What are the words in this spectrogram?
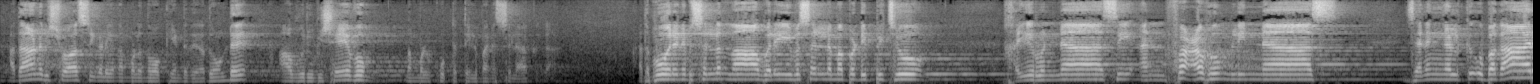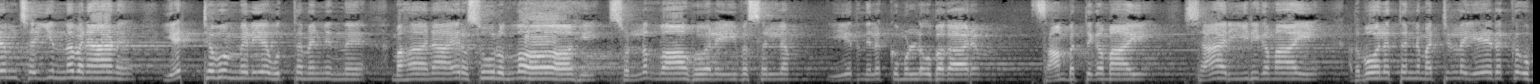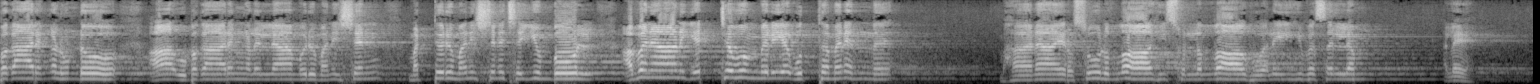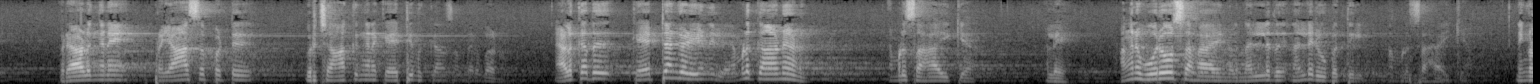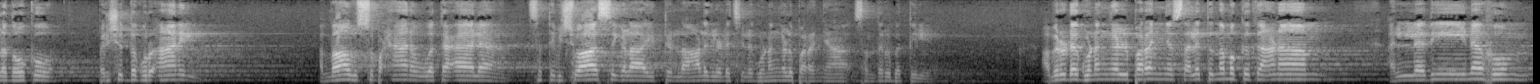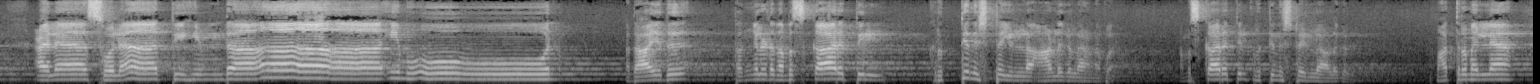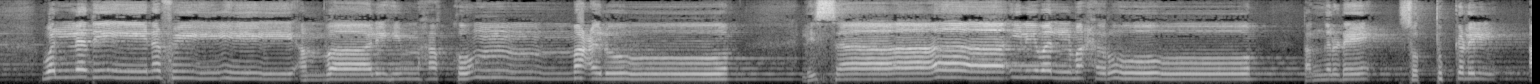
അതാണ് വിശ്വാസികളെ നമ്മൾ നോക്കേണ്ടത്. അതുകൊണ്ട് ആ ഒരു വിഷയവും നമ്മൾ കൂട്ടത്തിൽ മനസ്സിലാക്കുക. അതുപോലെ വസല്ലമ പഠിപ്പിച്ചു ഖൈറുന്നാസി അൻഫഅഹും ലിന്നാസ് ജനങ്ങൾക്ക് ഉപകാരം ചെയ്യുന്നവനാണ് ഏറ്റവും വലിയ ഉത്തമൻ എന്ന് മഹാനായ റസൂലുള്ളാഹി സ്വല്ലല്ലാഹു അലൈഹി വസല്ലം ഏത് നിലക്കുമുള്ള ഉപകാരം? സാമ്പത്തികമായി ശാരീരികമായി അതുപോലെ തന്നെ മറ്റുള്ള ഏതൊക്കെ ഉപകാരങ്ങളുണ്ടോ ആ ഉപകാരങ്ങളെല്ലാം ഒരു മനുഷ്യൻ മറ്റൊരു മനുഷ്യന് ചെയ്യുമ്പോൾ അവനാണ് ഏറ്റവും വലിയ ഉത്തമനെന്ന് മഹാനായ റസൂലുള്ളാഹി സ്വല്ലല്ലാഹു അലൈഹി വസല്ലം. അല്ലേ? ഒരാളിങ്ങനെ പ്രയാസപ്പെട്ട് ഒരു ചാക്ക് ഇങ്ങനെ കയറ്റി നിൽക്കാൻ സന്ദർഭമാണ്. അയാൾക്കത് കയറ്റാൻ കഴിയുന്നില്ല. നമ്മൾ കാണുകയാണ്. നമ്മൾ സഹായിക്കുക. അല്ലേ? അങ്ങനെ ഓരോ സഹായങ്ങൾ നല്ലത് നല്ല രൂപത്തിൽ നമ്മൾ സഹായിക്കുക. നിങ്ങൾ നോക്കൂ പരിശുദ്ധ ഖുർആാനിൽ അള്ളാഹു സുബാന സത്യവിശ്വാസികളായിട്ടുള്ള ആളുകളുടെ ചില ഗുണങ്ങൾ പറഞ്ഞ സന്ദർഭത്തിൽ അവരുടെ ഗുണങ്ങൾ പറഞ്ഞ സ്ഥലത്ത് നമുക്ക് കാണാം. അല്ലദീനഹും അല സ്വലാത്തിഹിം ദായിമൂൻ അതായത് തങ്ങളുടെ നമസ്കാരത്തിൽ കൃത്യനിഷ്ഠയുള്ള ആളുകളാണവർ. നമസ്കാരത്തിൽ കൃത്യനിഷ്ഠയുള്ള ആളുകൾ. മാത്രമല്ല والذين في أموالهم حق معلوم للسائل والمحروم തങ്ങളുടെ സ്വത്തുക്കളിൽ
